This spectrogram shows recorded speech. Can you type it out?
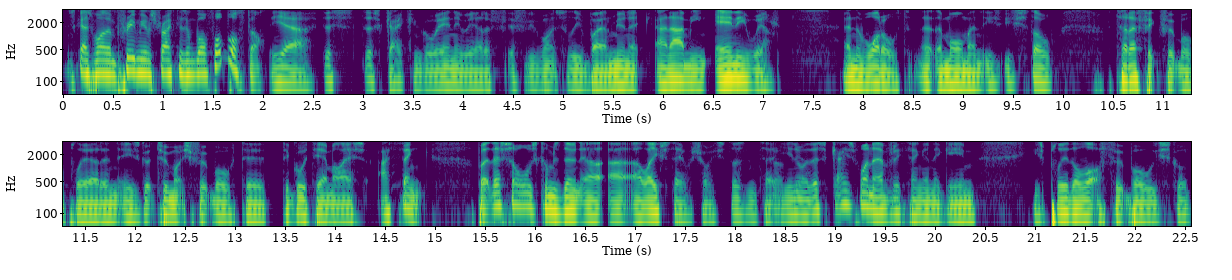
this guy's one of them premium strikers in world football still. Yeah, this this guy can go anywhere if, if he wants to leave Bayern Munich, and I mean anywhere in the world at the moment. He's, he's still a terrific football player, and he's got too much football to, to go to MLS, I think. But this always comes down to a, a, lifestyle choice, doesn't it? You know, this guy's won everything in the game. He's played a lot of football. He's scored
